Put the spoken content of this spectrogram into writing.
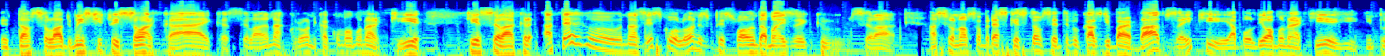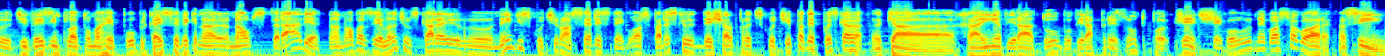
e tal, sei lá, de uma instituição arcaica, sei lá, anacrônica como a monarquia, que, sei lá, até nas ex-colônias o pessoal anda mais, sei lá, acional sobre essa questão. Você teve o caso de Barbados aí, que aboliu a monarquia e de vez implantou uma república. Aí você vê que na, na Austrália, na Nova Zelândia, os caras nem discutiram a sério esse negócio. Parece que deixaram para discutir para depois que a, que a rainha virar adubo, virar presunto. Pô, gente, chegou o negócio agora. Assim,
